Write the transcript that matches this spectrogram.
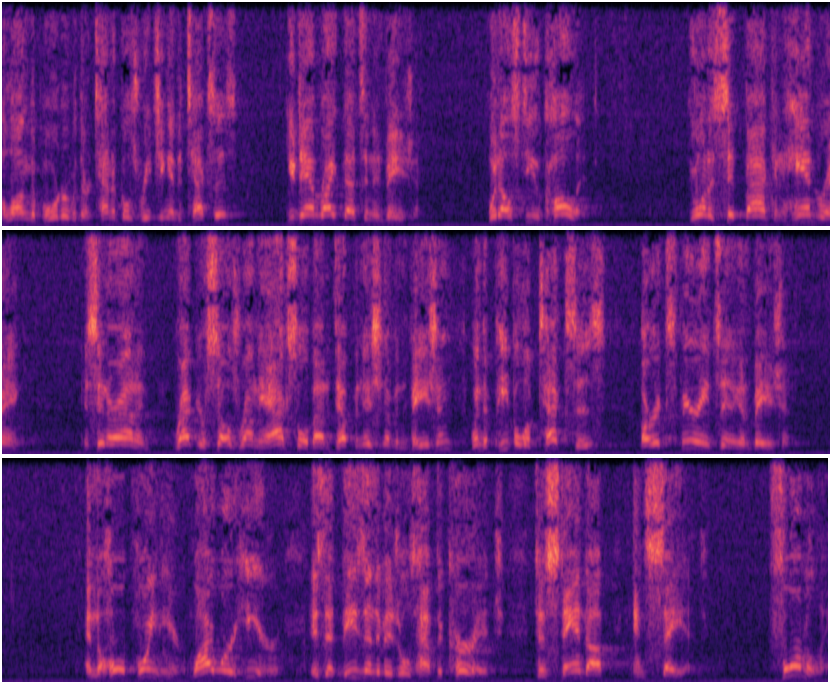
along the border with their tentacles reaching into Texas. You damn right that's an invasion. What else do you call it? You want to sit back and hand wring and sit around and wrap yourselves around the axle about a definition of invasion when the people of Texas are experiencing an invasion. And the whole point here, why we're here, is that these individuals have the courage to stand up and say it formally,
